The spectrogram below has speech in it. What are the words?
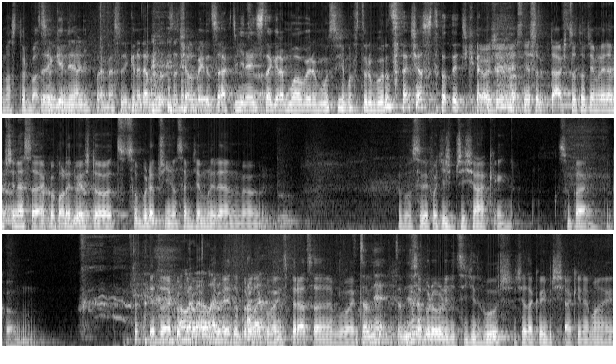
masturbace. To je geniální pojem. Já jsem teďka nedávno začal být docela aktivní na Instagramu a uvědomuji si, že masturbuju docela často teďka. Jo, že vlastně se ptáš, co to těm lidem přinese, jako validuješ to, co bude přínosem těm lidem. Jo. Nebo si vyfotíš břišáky. Super, jako je to jako ale, pro, ale, je to pro ale, někoho inspirace, nebo jako to mě, to mě... se budou lidi cítit hůř, že takový břišáky nemají.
